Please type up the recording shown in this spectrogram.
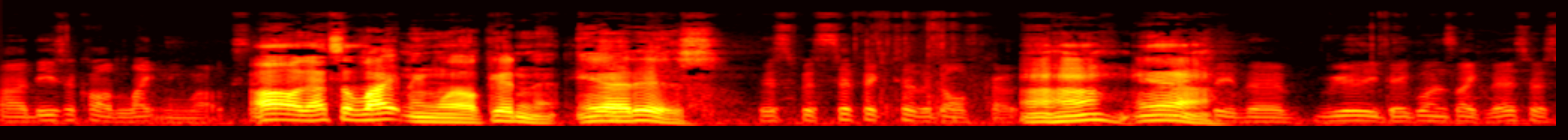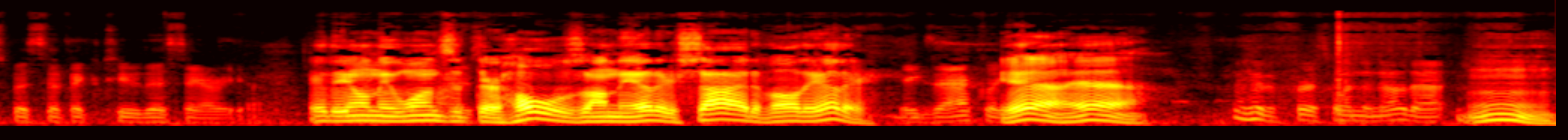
Uh, these are called lightning whelks. Oh, that's a lightning whelk, isn't it? Yeah, it is. They're specific to the Gulf Coast. Uh-huh. Yeah. Actually, the really big ones like this are specific to this area. They're the only ones that they're holes on the other side of all the other. Exactly. Yeah, yeah. You're the first one to know that. Mm.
